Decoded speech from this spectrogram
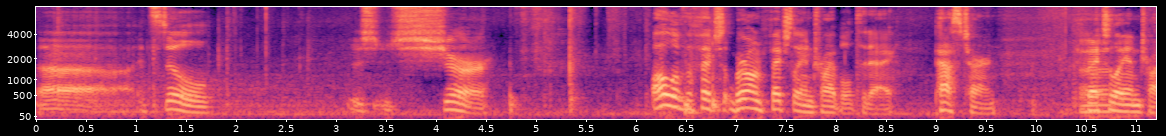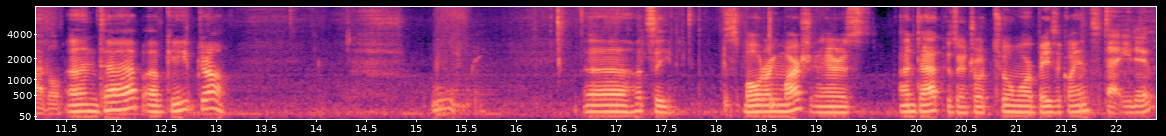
Uh, it's still. Sh- sure. All of the fetch. We're on Fetchland Tribal today. Past turn. Fetchland Tribal. Untap, upkeep, draw. Ooh. Uh, let's see. Smoldering Marsh, and there's untap because I control two or more basic lands. That you do.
